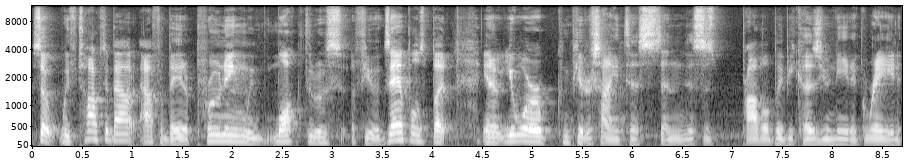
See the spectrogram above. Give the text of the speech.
So we've talked about alpha beta pruning. We've walked through a few examples, but you know you're computer scientists, and this is probably because you need a grade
